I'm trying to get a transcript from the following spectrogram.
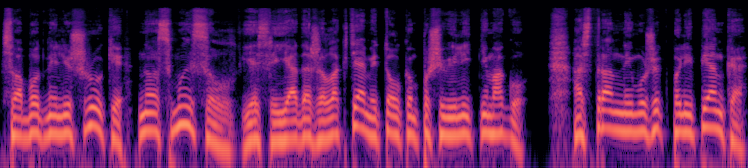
Свободны лишь руки, но смысл, если я даже локтями толком пошевелить не могу? А странный мужик Полипенко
